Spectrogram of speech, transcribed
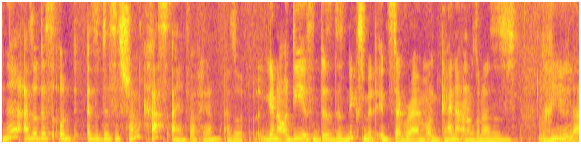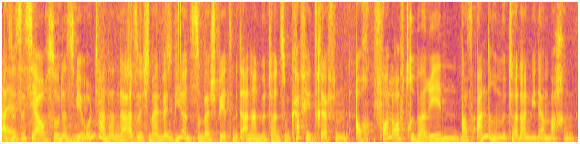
ne, also das und also das ist schon krass einfach, ja. Also genau, und die ist das, das ist nichts mit Instagram und keine Ahnung, sondern es ist real life. Also es ist ja auch so, dass wir untereinander, also ich meine, wenn wir uns zum Beispiel jetzt mit anderen Müttern zum Kaffee treffen, auch voll oft drüber reden, was andere Mütter dann wieder machen.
